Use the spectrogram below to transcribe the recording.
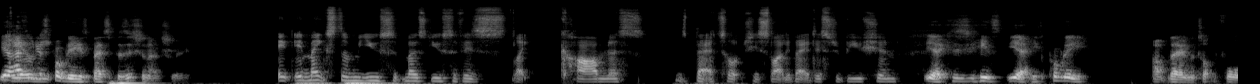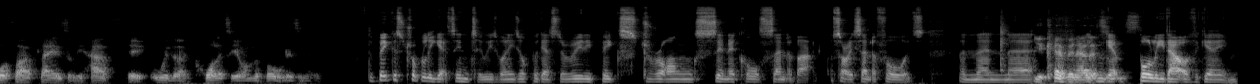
Yeah, The I think only- it's probably his best position actually. It it makes the use most use of his like calmness, his better touch, his slightly better distribution. Yeah, because he's yeah he's probably up there in the top four or five players that we have with like quality on the ball, isn't he? The biggest trouble he gets into is when he's up against a really big, strong, cynical centre back. Sorry, centre forwards, and then uh, You Kevin he can Ellison. get bullied out of the game.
